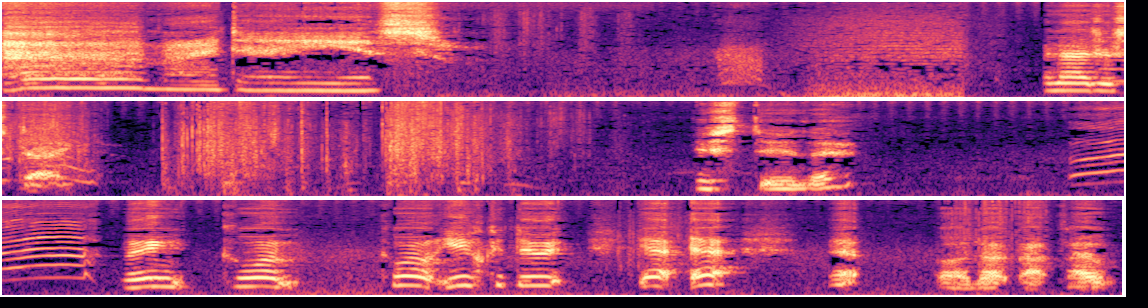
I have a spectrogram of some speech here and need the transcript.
Ah, my days. And I just died. Just do that. Wait, come on. Come on, you can do it. Yeah, yeah, yeah. Oh, no, that's out.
